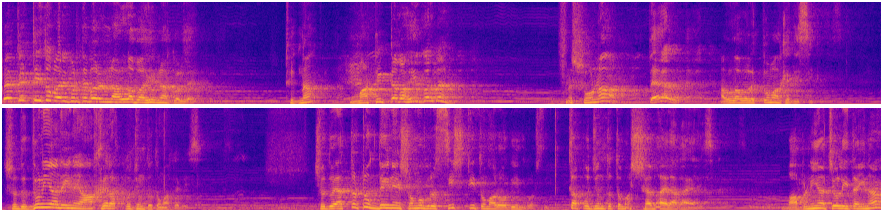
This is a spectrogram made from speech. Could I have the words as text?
পেটেরটাই তো বাড়ি করতে পারেন না, আল্লাহ বাহির না করলে। ঠিক না? মাটিরটা বাহির করবেন? সোনা, তেল, আল্লাহ বলে তোমাকে দিছি। শুধু দুনিয়া দিই নেই আখেরাত পর্যন্ত তোমাকে দিছি। শুধু এতটুক দিই নেই সমগ্র সৃষ্টি তোমার অধীন করছি। তা পর্যন্ত তোমার সেবায় লাগায় দিছি। বাবনিয়া চলি, তাই না?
